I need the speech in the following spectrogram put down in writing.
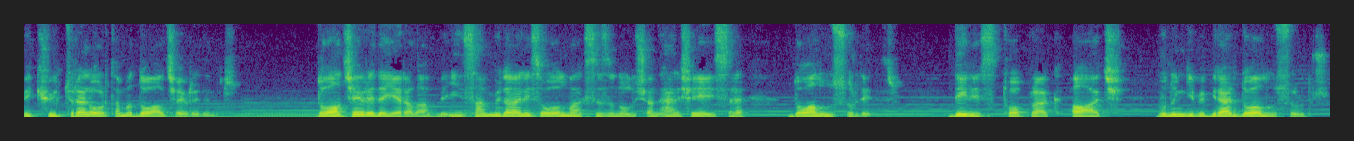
ve kültürel ortama doğal çevre denir. Doğal çevrede yer alan ve insan müdahalesi olmaksızın oluşan her şeye ise doğal unsur denir. Deniz, toprak, ağaç bunun gibi birer doğal unsurdur.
